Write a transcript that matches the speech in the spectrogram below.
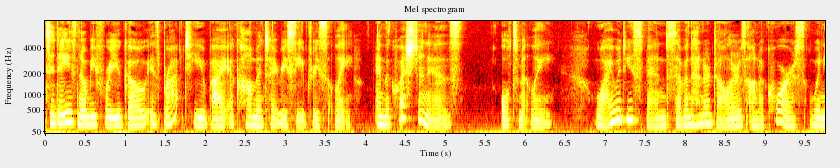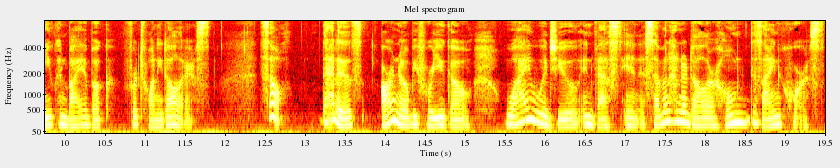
Today's Know Before You Go is brought to you by a comment I received recently. And the question is ultimately, why would you spend $700 on a course when you can buy a book for $20? So, that is our know before you go. Why would you invest in a $700 home design course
